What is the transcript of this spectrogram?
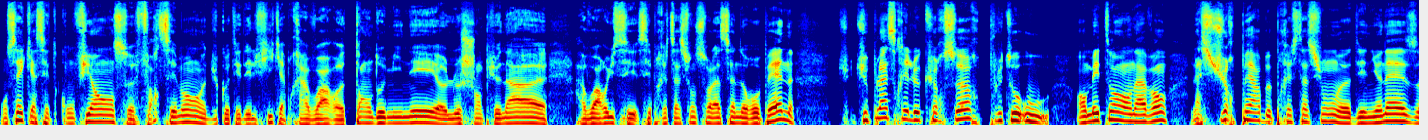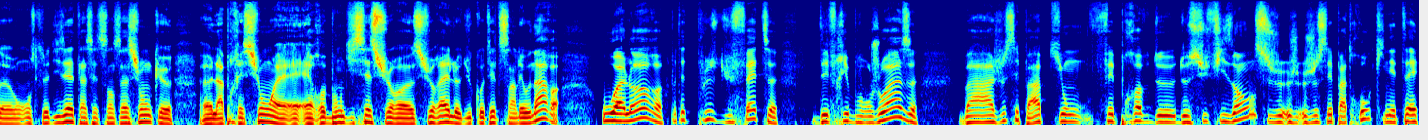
on sait qu'il y a cette confiance, forcément, du côté d'Elfic après avoir tant dominé euh, le championnat, avoir eu ses prestations sur la scène européenne tu, placerais le curseur plutôt où? En mettant en avant la superbe prestation euh, des Nyonnaises, euh, on se le disait, tu as cette sensation que euh, la pression, rebondissait sur, sur elle du côté de Saint-Léonard, ou alors peut-être plus du fait des fribourgeoises bah je sais pas, qui ont fait preuve de, suffisance, je, je, sais pas trop, qui n'étaient,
